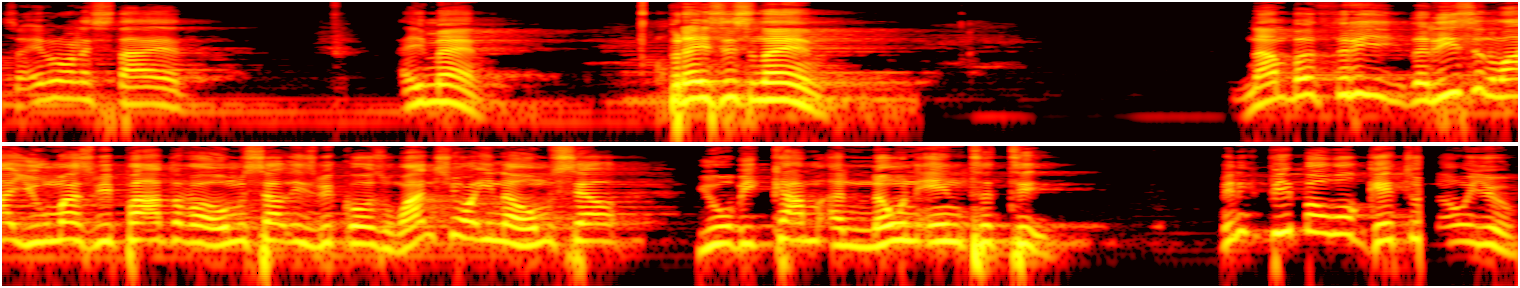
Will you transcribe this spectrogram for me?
So everyone is tired. Amen. Praise his name. Number three, the reason why you must be part of a home cell is because once you are in a home cell, you will become a known entity. Meaning people will get to know you.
